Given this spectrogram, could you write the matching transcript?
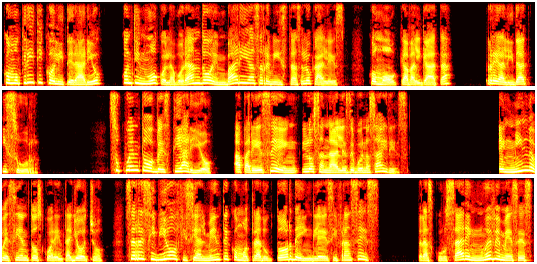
Como crítico literario, continuó colaborando en varias revistas locales, como Cabalgata, Realidad y Sur. Su cuento Bestiario aparece en Los Anales de Buenos Aires. En 1948 se recibió oficialmente como traductor de inglés y francés, tras cursar en nueve meses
